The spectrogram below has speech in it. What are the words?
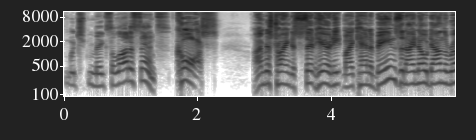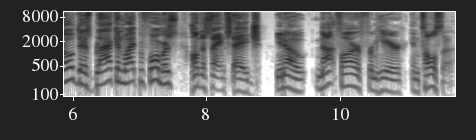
which makes a lot of sense. of course. I'm just trying to sit here and eat my can of beans, and I know down the road there's black and white performers on the same stage. You know, not far from here in Tulsa,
